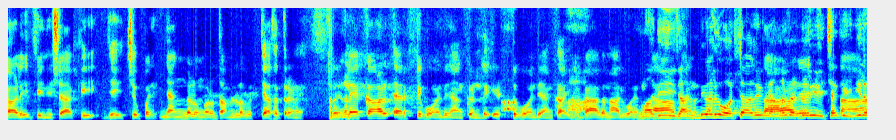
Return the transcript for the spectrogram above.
കളി ഫിനിഷ് ആക്കി ജയിച്ചു. ഇപ്പൊ ഞങ്ങളും നിങ്ങളും തമ്മിലുള്ള വ്യത്യാസം എത്രയാണ്? നിങ്ങളെക്കാൾ ഇരട്ടി പോയിന്റ് ഞങ്ങൾക്ക് ഉണ്ട് എട്ട് പോയിന്റ് ഞങ്ങൾക്ക് നിങ്ങൾക്ക് ആകെ നാല് പോയിന്റ് മതി. രണ്ട് കളി തോറ്റാൽ ഞങ്ങൾ രണ്ട് കളി ജയിച്ചാൽ കഴിഞ്ഞില്ല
